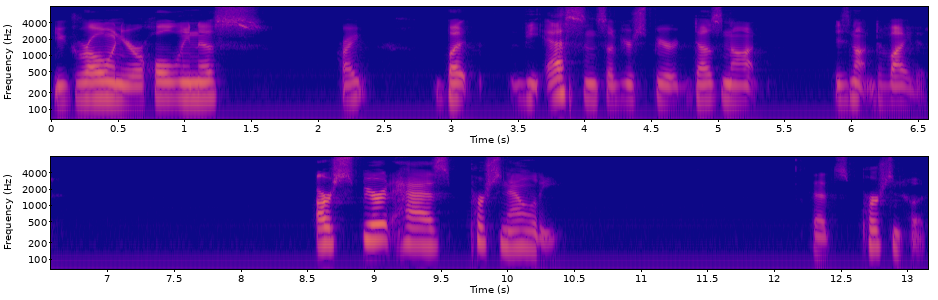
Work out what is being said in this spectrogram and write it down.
You grow in your holiness, right? But the essence of your spirit does not is not divided. Our spirit has personality. That's personhood.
